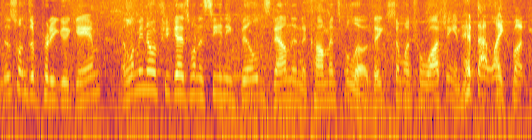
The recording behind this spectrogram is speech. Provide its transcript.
This one's a pretty good game. And let me know if you guys want to see any builds down in the comments below. Thanks so much for watching, and hit that like button.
